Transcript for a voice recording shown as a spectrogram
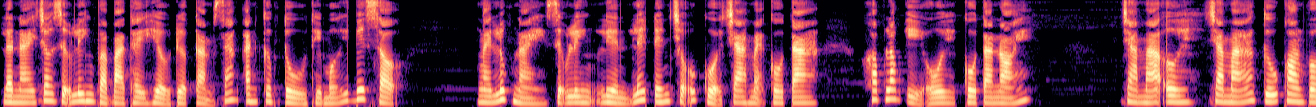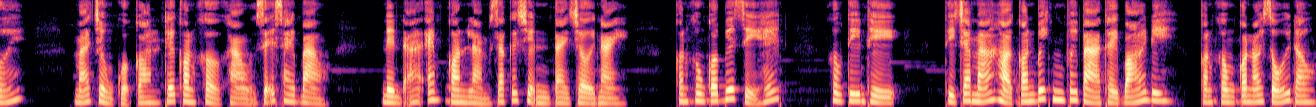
Lần này cho Diệu Linh và bà thầy hiểu được cảm giác ăn cơm tù thì mới biết sợ. Ngay lúc này Diệu Linh liền lết đến chỗ của cha mẹ cô ta, khóc lóc ỉ ôi cô ta nói. Cha má ơi, cha má cứu con với. Má chồng của con thấy con khở khảo dễ sai bảo, nên đã ép con làm ra cái chuyện tài trời này. Con không có biết gì hết, không tin thì thì cha má hỏi con Bích với bà thầy bói đi, con không có nói dối đâu.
